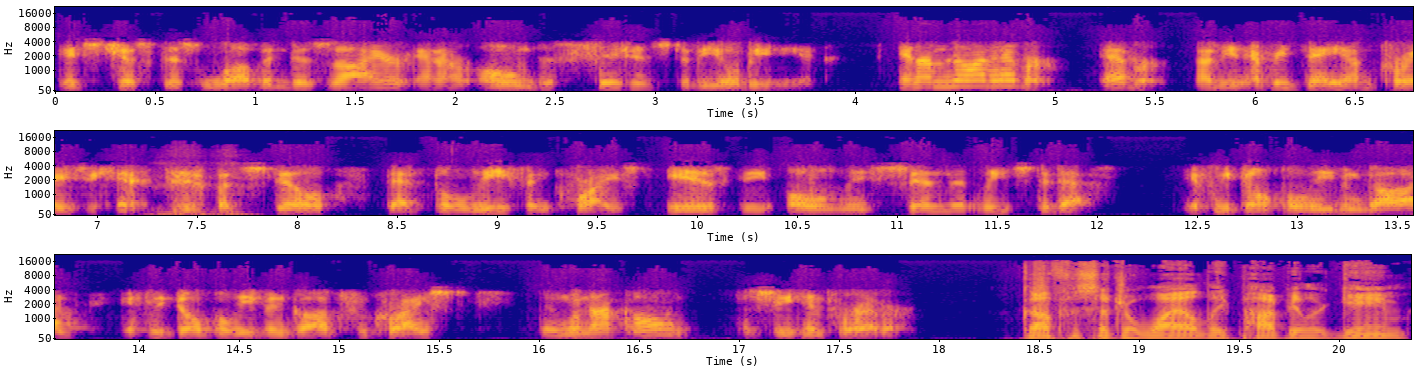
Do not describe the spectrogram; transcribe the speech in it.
It's just this love and desire and our own decisions to be obedient. And I'm not ever, ever. I mean, every day I'm crazy, but still, that belief in Christ is the only sin that leads to death. If we don't believe in God, if we don't believe in God through Christ, then we're not going to see Him forever. Golf is such a wildly popular game.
